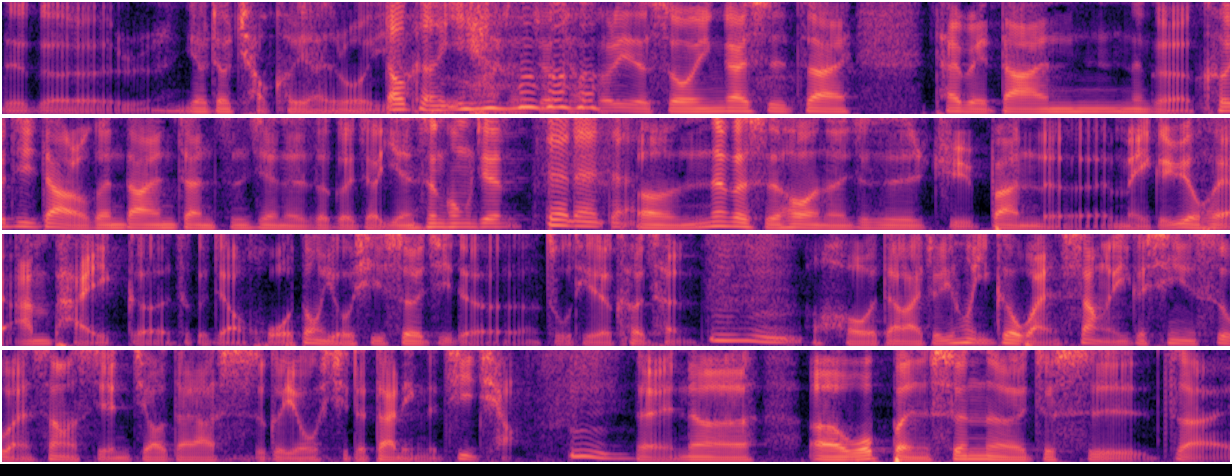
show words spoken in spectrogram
那个要叫巧克力还是洛伊？都可以。叫巧克力的时候，应该是在。台北大安那个科技大楼跟大安站之间的这个叫延伸空间，对对对，嗯、呃，那个时候呢，就是举办了每个月会安排一个这个叫活动游戏设计的主题的课程，嗯哼，然后大概就用一个晚上，一个星期四晚上的时间教大家十个游戏的带领的技巧，嗯，对，那呃，我本身呢就是在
